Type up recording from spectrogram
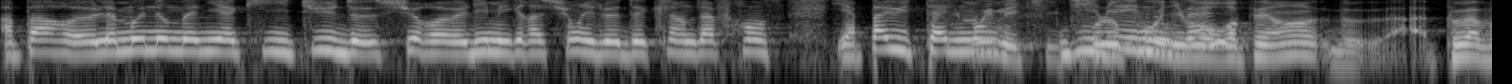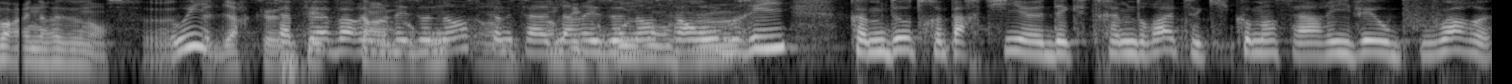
à part euh, la monomaniaquitude sur euh, l'immigration et le déclin de la France, il n'y a pas eu tellement Oui, mais qui, pour d'idées le coup, au niveau européen, euh, peut avoir une résonance. Oui, c'est-à-dire que ça peut avoir une un résonance, gros- comme ça a de la résonance en. Hongrie, comme d'autres partis d'extrême droite qui commencent à arriver au pouvoir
